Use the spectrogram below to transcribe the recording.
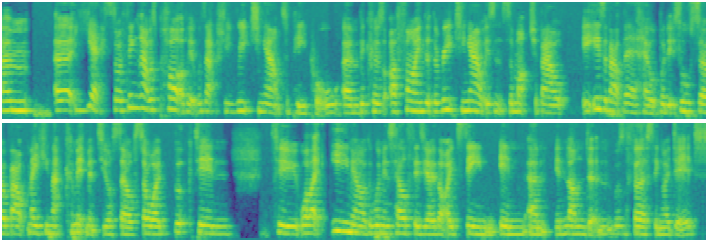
um, uh, yes, so I think that was part of it was actually reaching out to people um, because I find that the reaching out isn't so much about it is about their help, but it's also about making that commitment to yourself. So I booked in to well, I emailed the women's health physio that I'd seen in um, in London was the first thing I did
